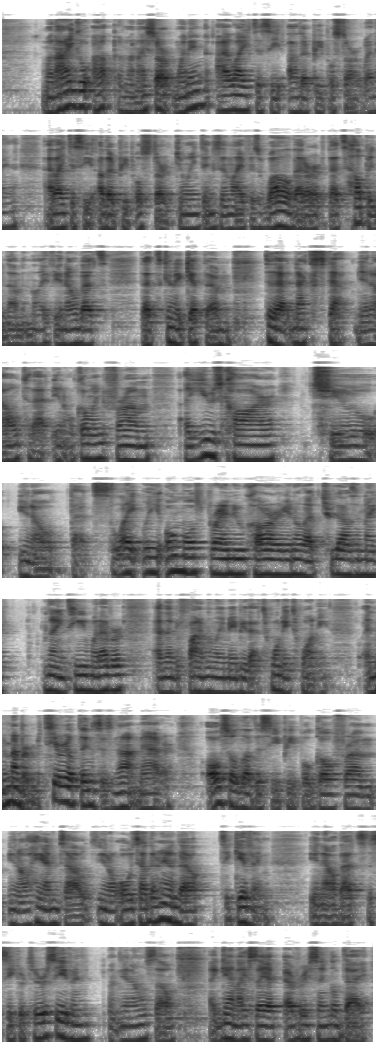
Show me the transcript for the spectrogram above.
when I go up and when I start winning, I like to see other people start winning. I like to see other people start doing things in life as well that are that's helping them in life, you know, that's that's going to get them to that next step, you know, to that, you know, going from a used car to, you know, that slightly almost brand new car, you know, that 2019 whatever, and then finally maybe that 2020 and remember, material things does not matter. Also love to see people go from, you know, hands out, you know, always have their hand out to giving. You know, that's the secret to receiving, you know. So again, I say it every single day.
